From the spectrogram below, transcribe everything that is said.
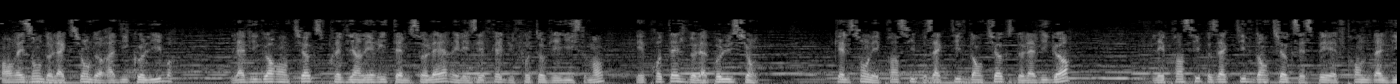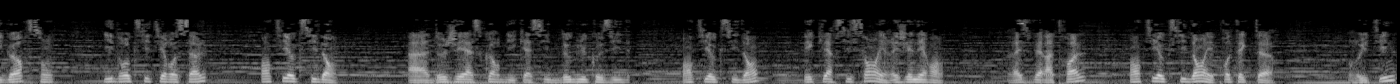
en raison de l'action de radicaux libres. La Vigor Antiox prévient l'érythème solaire et les effets du photovieillissement, et protège de la pollution. Quels sont les principes actifs d'Antiox de la Vigor? Les principes actifs d'Antiox SPF 30 d'Alvigor sont hydroxytyrosol, antioxydant, AA2G ascorbic acide de glucoside, antioxydant, éclaircissant et régénérant, resveratrol, antioxydant et protecteur, rutine,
